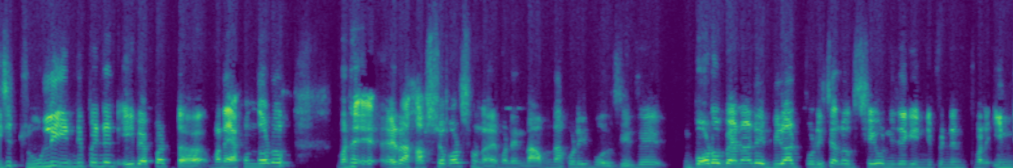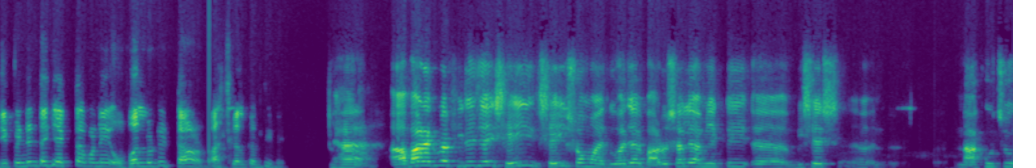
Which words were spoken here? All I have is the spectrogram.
এই যে ট্রুলি ইন্ডিপেন্ডেন্ট এই ব্যাপারটা মানে এখন ধরো মানে এটা হাস্যকর শোনায় মানে নাম না করেই বলছি যে, বড় ব্যানারে বিরাট পরিচালক, সেও নিজেকে ইন্ডিপেন্ডেন্ট মানে ইন্ডিপেন্ডেন্টটা কি একটা মানে ওভারলোডেড টার্ম আজকালকার দিনে? হ্যাঁ আবার একবার ফিরে যাই সেই সেই সময় দু হাজার বারো সালে আমি একটি বিশেষ নাকুচু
